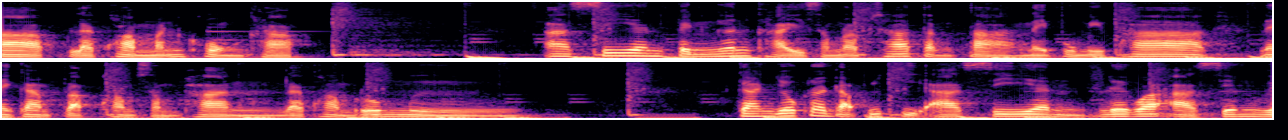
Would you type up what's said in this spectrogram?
าพและความมั่นคงครับ อาเซียนเป็นเงื่อนไขสำหรับชาติต่างๆ ในภูมิภาค ในการปรับความสัมพันธ์และความร่วมมือ การยกระดับวิถีอาเซียน เรียกว่าอาเซียนเว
